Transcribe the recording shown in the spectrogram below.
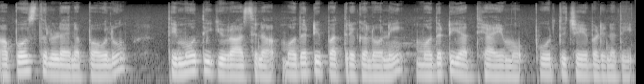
అపోస్తులుడైన పౌలు తిమోతికి వ్రాసిన మొదటి పత్రికలోని మొదటి అధ్యాయము పూర్తి చేయబడినది.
